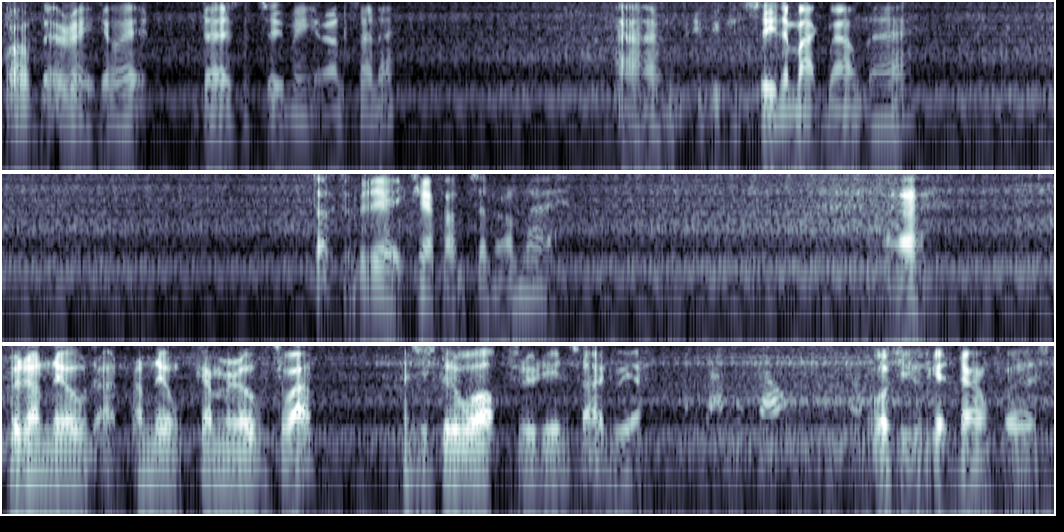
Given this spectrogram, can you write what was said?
got a bit of radio it. There's the two metre antenna, and if you can see the mag mount there, that's going to be the HF antenna on there. Uh, but on the old on the old camera over to Anne, and she's going to walk through the inside with you. Well, she's going to get down first.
